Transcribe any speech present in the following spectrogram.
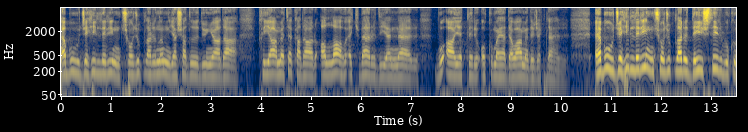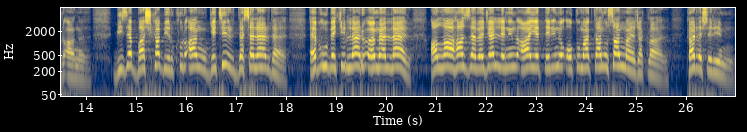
Ebu Cehillerin çocuklarının yaşadığı dünyada kıyamete kadar Allahu Ekber diyenler bu ayetleri okumaya devam edecekler. Ebu Cehillerin çocukları değiştir bu Kur'an'ı. Bize başka bir Kur'an getir deseler de Ebu Bekirler, Ömerler Allah Azze ve Celle'nin ayetlerini okumaktan usanmayacaklar. Kardeşlerim,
